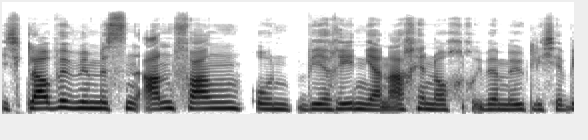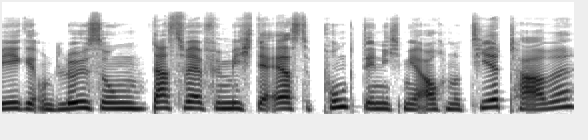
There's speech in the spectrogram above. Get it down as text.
ich glaube, wir müssen anfangen und wir reden ja nachher noch über mögliche Wege und Lösungen. Das wäre für mich der erste Punkt, den ich mir auch notiert habe.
